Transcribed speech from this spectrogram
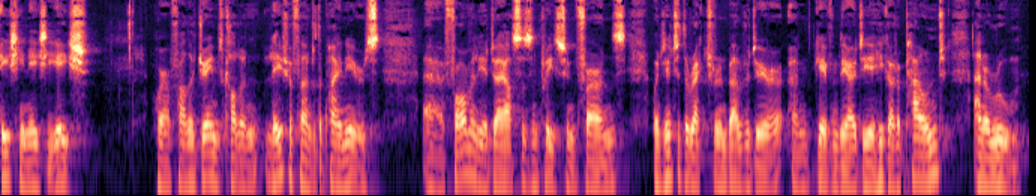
1888, where Father James Cullen later founded the Pioneers uh, formerly a diocesan priest in Ferns, went into the rector in Belvedere and gave him the idea. He got a pound and a room.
